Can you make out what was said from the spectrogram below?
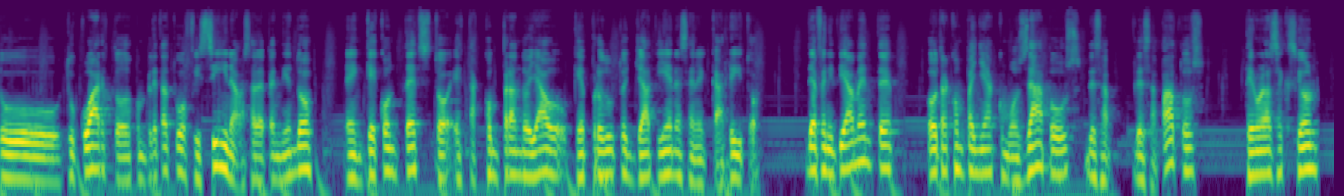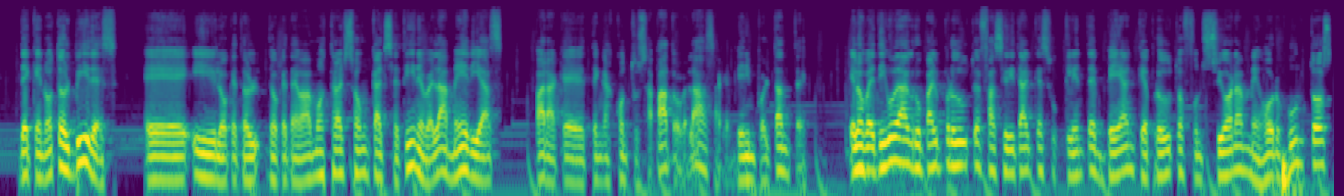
tu, cuarto, completa tu oficina, o sea, dependiendo en qué contexto estás comprando ya o qué productos ya tienes en el carrito. Definitivamente, otras compañías como Zappos de, zapatos tienen una sección de que no te olvides eh, y lo que, te, lo que te va a mostrar son calcetines, ¿verdad? Medias para que tengas con tus zapatos, ¿verdad? O sea, que es bien importante. El objetivo de agrupar el producto es facilitar que sus clientes vean qué productos funcionan mejor juntos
